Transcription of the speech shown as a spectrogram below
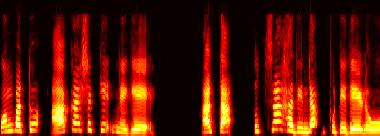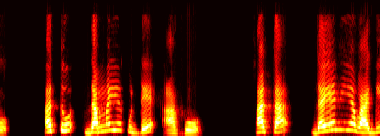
ಒಂಬತ್ತು, ಆಕಾಶಕ್ಕೆ ನೆಗೆ. ಅರ್ಥ? ಉತ್ಸಾಹದಿಂದ ಪುಟಿದೇಳು. ಹತ್ತು, ದಮ್ಮಯ್ಯ ಗುಡ್ಡೆ ಹಾಕು ಅರ್ಥ? ದಯನೀಯವಾಗಿ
